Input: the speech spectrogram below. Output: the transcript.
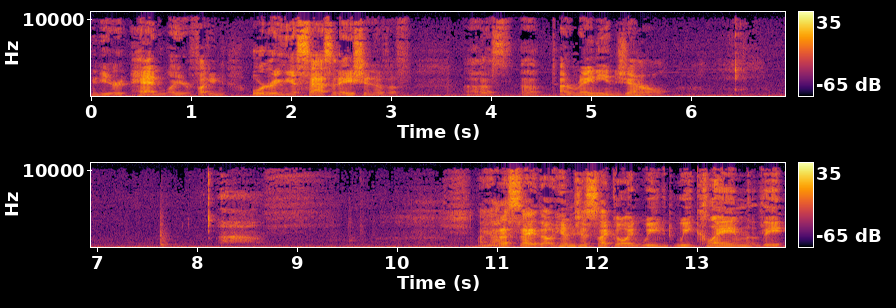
into your head while you're fucking ordering the assassination of a, uh, a Iranian general. I gotta say though, him just like going, we we claim the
